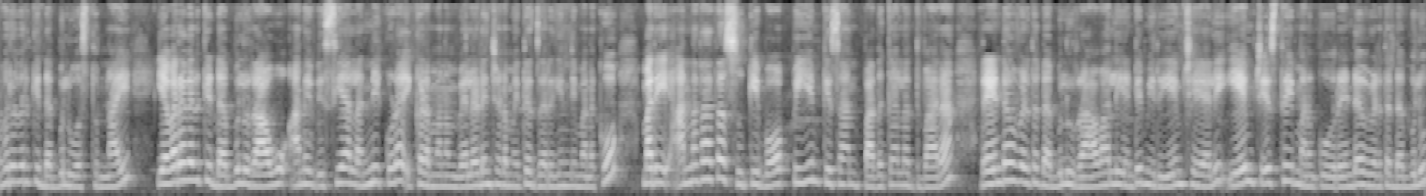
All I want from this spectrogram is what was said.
ఎవరెవరికి డబ్బులు వస్తున్నాయి? ఎవరెవరికి డబ్బులు రావు? అనే విషయాలన్నీ కూడా ఇక్కడ మనం వెల్లడించడం అయితే జరిగింది మనకు. మరి అన్నదాత సుఖీభవ పిఎం కిసాన్ పథకాల ద్వారా రెండవ విడత డబ్బులు రావాలి అంటే మీరు ఏం చేయాలి? ఏం చేస్తే మనకు రెండవ విడత డబ్బులు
